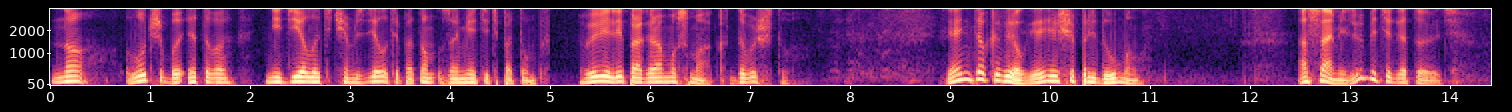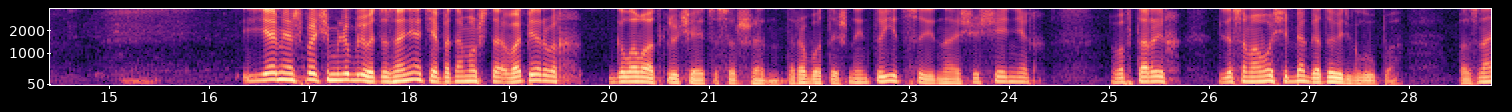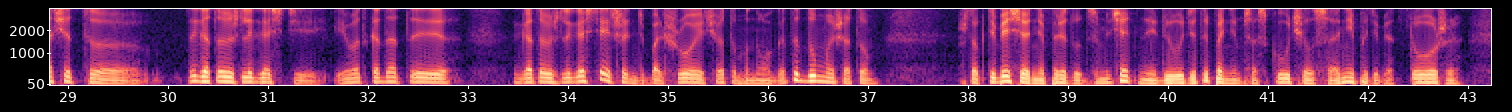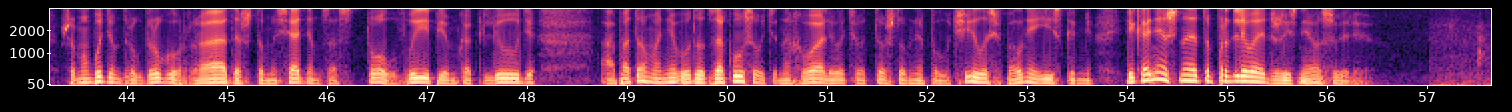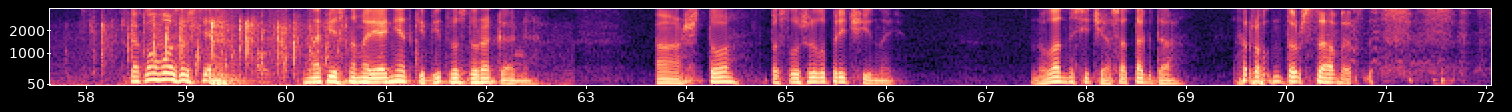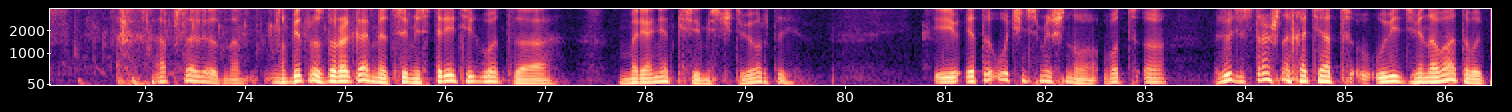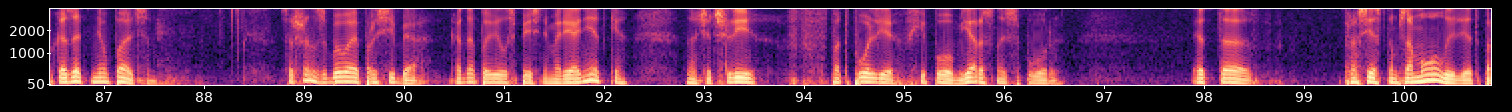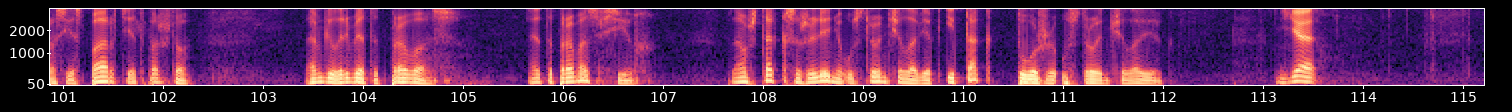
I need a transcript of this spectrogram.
но лучше бы этого не делать, чем сделать и потом заметить потом. Вы вели программу «Смак». Да вы что? Я не только вел, я ее еще придумал. А сами любите готовить? Я, между прочим, люблю это занятие, потому что, во-первых, голова отключается совершенно. Ты работаешь на интуиции, на ощущениях. Во-вторых, для самого себя готовить глупо. Значит, э, ты готовишь для гостей. И вот когда ты готовишь для гостей что-нибудь большое, чего-то много, ты думаешь о том, что к тебе сегодня придут замечательные люди, ты по ним соскучился, они по тебе тоже, что мы будем друг другу рады, что мы сядем за стол, выпьем как люди, а потом они будут закусывать и нахваливать вот то, что у меня получилось, вполне искренне. И, конечно, это продлевает жизнь, я вас уверяю. В каком возрасте написано марионетки «Битва с дураками»? А что послужило причиной? Ну ладно сейчас, а тогда? Ровно то же самое. Абсолютно. Битва с дураками это 73 год, а марионетки 74 И это очень смешно. Вот э, люди страшно хотят увидеть виноватого и показать на него пальцем, совершенно забывая про себя. Когда появилась песня «Марионетки», значит, шли в подполье, в хиповом, яростные споры – это просъезд комсомола или это просъезд партии, это про что? Я им говорил, ребята, это про вас. Это про вас всех. Потому что так, к сожалению, устроен человек. И так тоже устроен человек. Я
